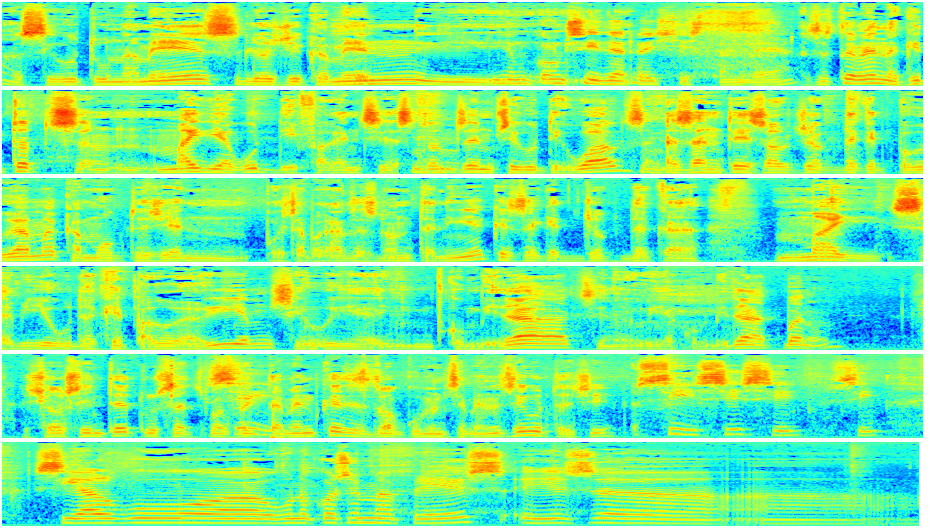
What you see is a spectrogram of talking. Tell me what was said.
ha sigut una més, lògicament, i... Jo em considero així també, eh? Exactament, aquí tots, eh, mai hi ha hagut diferències, tots hem sigut iguals, has entès el joc d'aquest programa, que molta gent pues, a vegades no entenia, que és aquest joc de que mai sabíeu de què parlaríem, si havia convidat, si no havia convidat, bueno, això, Cinta, tu saps perfectament sí. que des del començament ha sigut així. Sí, sí, sí, sí. Si algú, alguna cosa hem après és a, a,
